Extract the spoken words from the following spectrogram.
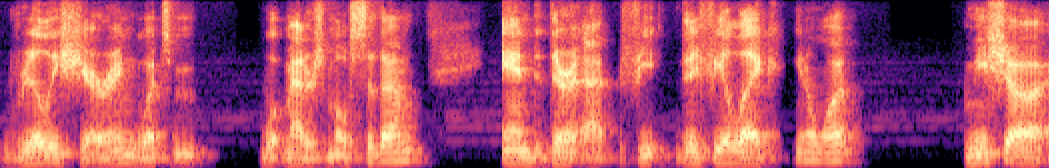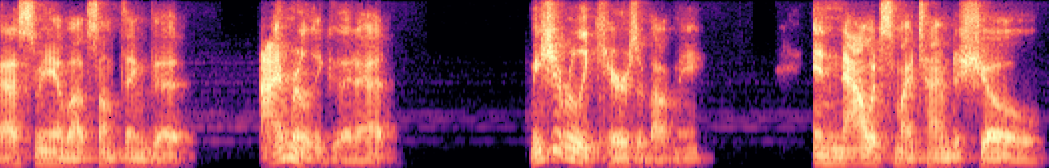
really sharing what's what matters most to them, and they're at they feel like you know what, Misha asked me about something that I'm really good at. Misha really cares about me, and now it's my time to show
